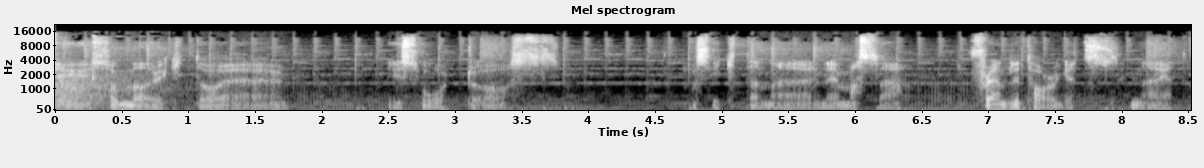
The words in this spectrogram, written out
det är ju så mörkt och eh, det är svårt att, att sikta när det är massa friendly targets i närheten.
